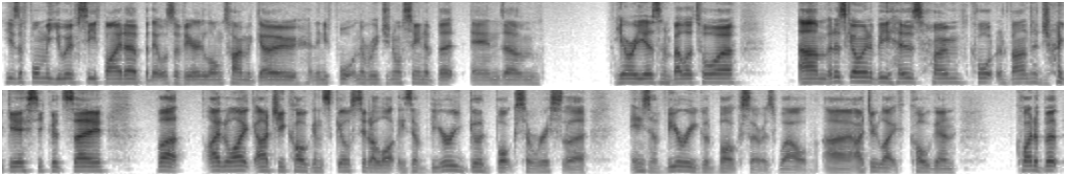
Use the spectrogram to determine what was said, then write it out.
He's a former UFC fighter, but that was a very long time ago. And then he fought in the regional scene a bit. And um, here he is in Bellator. Um, it is going to be his home court advantage, I guess you could say. But I like Archie Colgan's skill set a lot. He's a very good boxer wrestler, and he's a very good boxer as well. Uh, I do like Colgan quite a bit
